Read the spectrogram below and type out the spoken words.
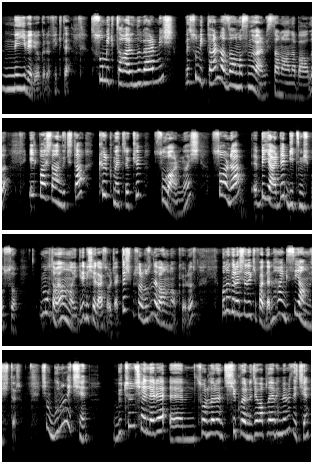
neyi veriyor grafikte? Su miktarını vermiş ve su miktarının azalmasını vermiş zamana bağlı. İlk başlangıçta 40 metreküp su varmış. Sonra e, bir yerde bitmiş bu su. Muhtemelen onunla ilgili bir şeyler soracaktır. Şimdi sorumuzun devamını okuyoruz. Buna göre aşağıdaki ifadelerin hangisi yanlıştır? Şimdi bunun için bütün şeylere e, soruların şıklarını cevaplayabilmemiz için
